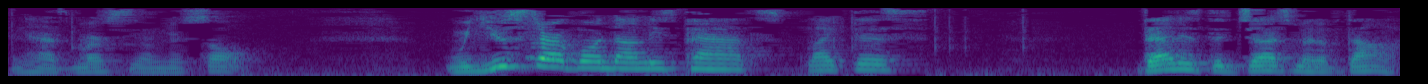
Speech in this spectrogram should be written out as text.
and has mercy on your soul. When you start going down these paths like this, that is the judgment of God.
